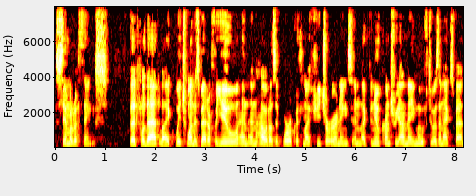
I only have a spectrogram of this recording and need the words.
similar things. But for that, like which one is better for you, and and how does it work with my future earnings in like the new country I may move to as an expat?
